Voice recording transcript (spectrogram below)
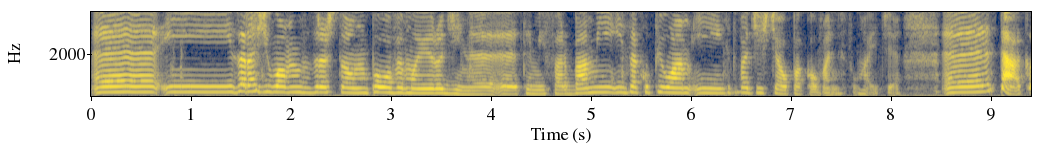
E, I zaraziłam zresztą połowę mojej rodziny e, tymi farbami i zakupiłam ich 20 opakowań, słuchajcie. E, tak,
